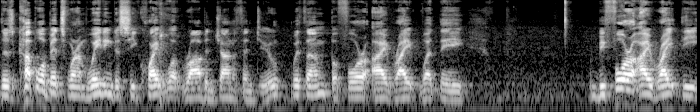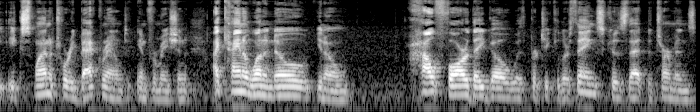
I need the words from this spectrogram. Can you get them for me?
there's a couple of bits where I'm waiting to see quite what Rob and Jonathan do with them before I write what they before I write the explanatory background information, I kind of want to know, you know, how far they go with particular things because that determines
